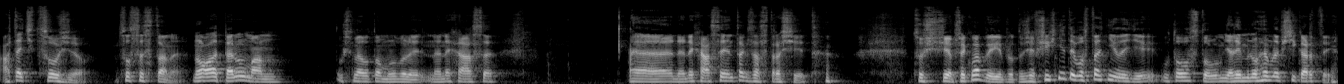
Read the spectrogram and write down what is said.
a teď co, že jo? Co se stane? No ale Perlman, už jsme o tom mluvili, nenechá se, nenechá se jen tak zastrašit. Což je překvapivé, protože všichni ty ostatní lidi u toho stolu měli mnohem lepší karty.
